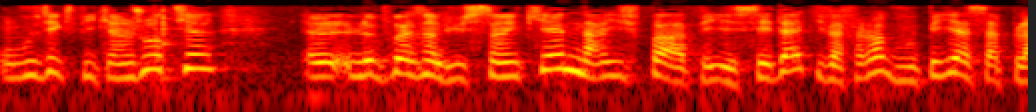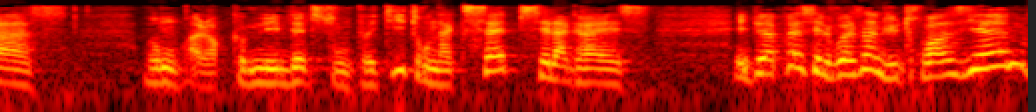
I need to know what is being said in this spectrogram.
on vous explique un jour, tiens, le voisin du cinquième n'arrive pas à payer ses dettes, il va falloir que vous payiez à sa place. Bon, alors comme les dettes sont petites, on accepte, c'est la Grèce. Et puis après, c'est le voisin du troisième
